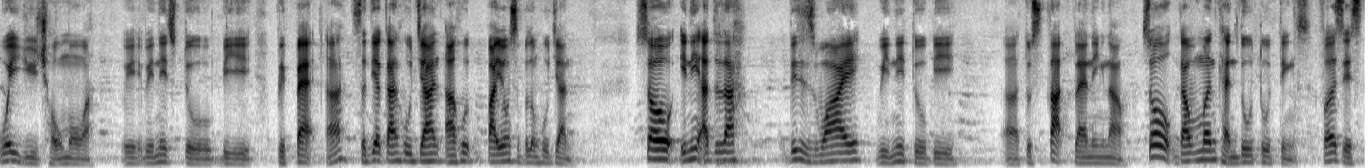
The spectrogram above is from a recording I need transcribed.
未雨绸缪啊. We, we need to be prepared. Ah, Sediakan hujan, hu, payung sebelum hujan. So ini adalah this is why we need to be uh, to start planning now. So government can do two things. First is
